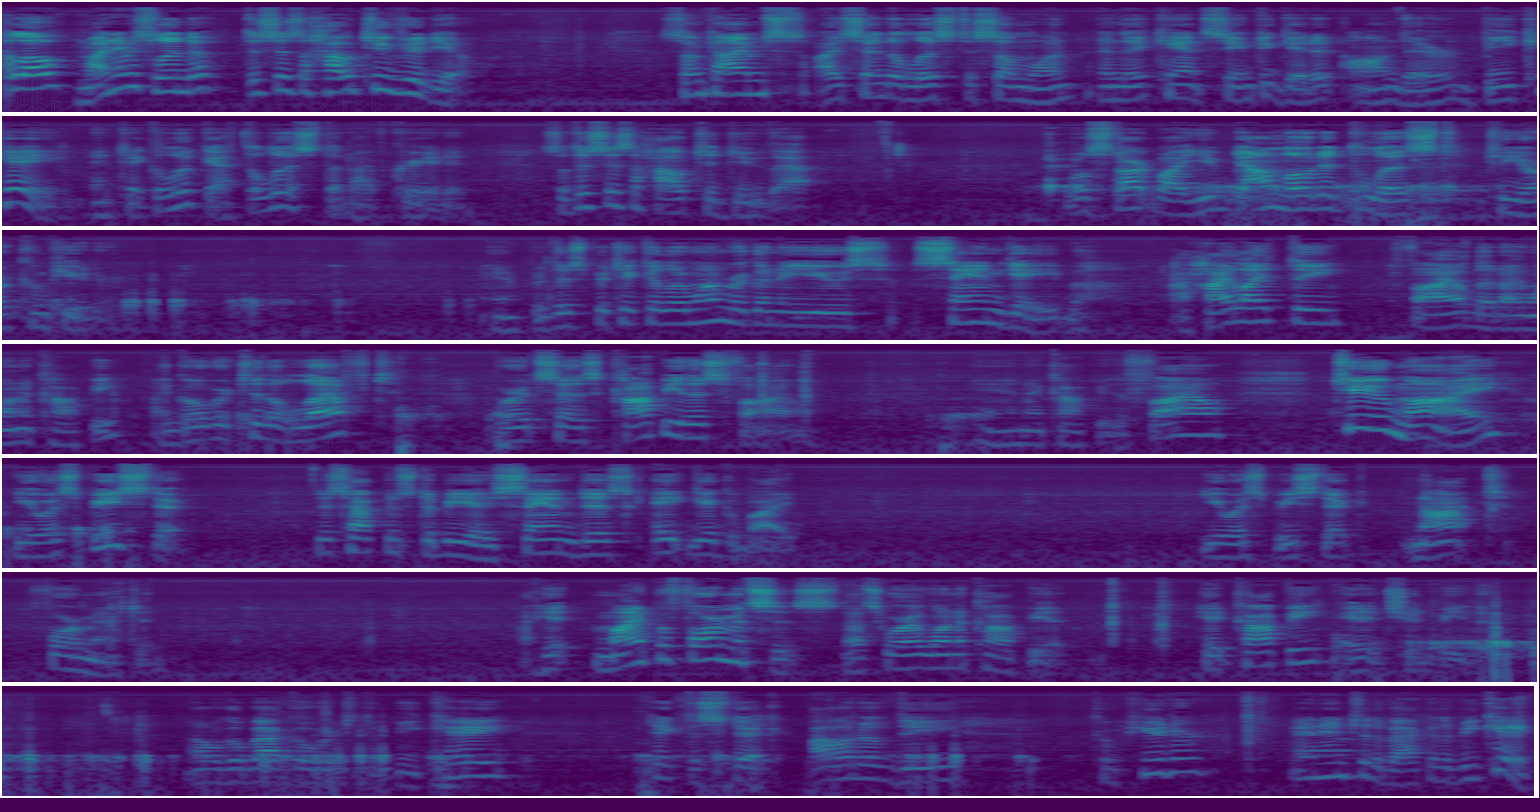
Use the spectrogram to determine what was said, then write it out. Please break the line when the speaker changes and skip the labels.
Hello, my name is Linda. This is a how-to video. Sometimes I send a list to someone and they can't seem to get it on their BK and take a look at the list that I've created. So this is a how to do that. We'll start by you've downloaded the list to your computer. And for this particular one we're going to use Sangabe. I highlight the file that I want to copy. I go over to the left where it says copy this file. I copy the file to my USB stick. This happens to be a SanDisk 8 gigabyte USB stick, not formatted. I hit My Performances. That's where I want to copy it. Hit copy and it should be there. Now we'll go back over to the BK, take the stick out of the computer and into the back of the BK.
